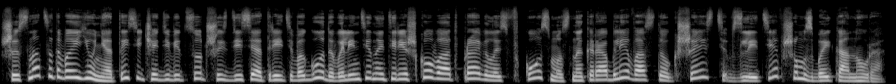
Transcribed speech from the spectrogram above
16 июня 1963 года Валентина Терешкова отправилась в космос на корабле «Восток-6», взлетевшем с Байконура.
